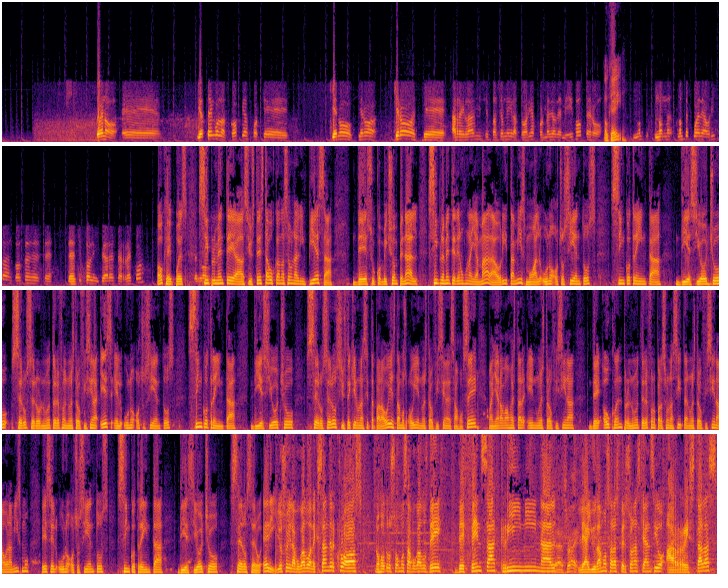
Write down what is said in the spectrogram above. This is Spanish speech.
Bueno, eh, yo tengo las copias porque quiero quiero quiero este, arreglar mi situación migratoria por medio de mi hijo, pero Ok. no, no, no se puede ahorita, entonces este, necesito limpiar ese récord. Ok, pues Pero- simplemente ah, si usted está buscando hacer una limpieza de su convicción penal, simplemente denos una llamada ahorita mismo al 1-800-530-1800. El número de teléfono de nuestra oficina es el 1-800-530-1800. Si usted quiere una cita para hoy, estamos hoy en nuestra oficina de San José. Mañana vamos a estar en nuestra oficina de Oakland, pero el número de teléfono para hacer una cita en nuestra oficina ahora mismo es el 1-800-530-1800. Eddie. Yo soy el abogado Alexander Cross. Nosotros somos abogados de defensa criminal. That's right. Le ayudamos a las personas que han sido arrestadas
